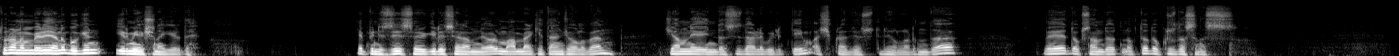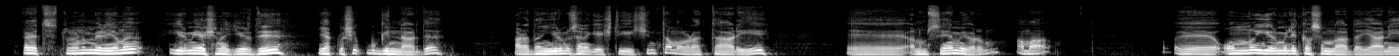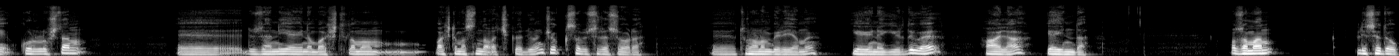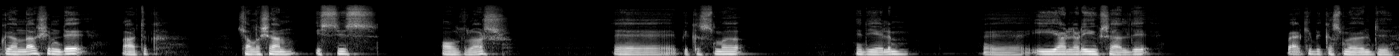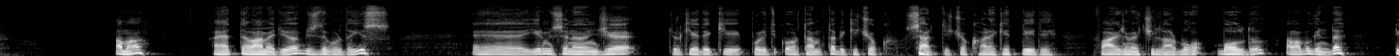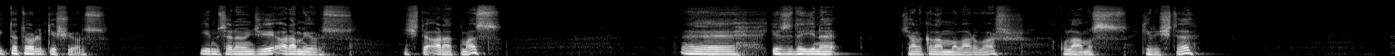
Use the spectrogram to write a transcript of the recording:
Tuna'nın yanı bugün 20 yaşına girdi. Hepinizi sevgiyle selamlıyorum. Muammer Ketencoğlu ben. Canlı yayında sizlerle birlikteyim. Açık Radyo stüdyolarında ve 94.9'dasınız. Evet, Tuna'nın yanı 20 yaşına girdi. Yaklaşık bugünlerde aradan 20 sene geçtiği için tam olarak tarihi e, anımsayamıyorum. Ama e, 10'lu 20'li Kasımlarda yani kuruluştan e, düzenli yayına başlamam, başlamasından Açık Radyo'nun çok kısa bir süre sonra e, Tuna'nın bir yanı yayına girdi ve hala yayında. O zaman lisede okuyanlar şimdi artık çalışan, işsiz oldular. Ee, bir kısmı ne diyelim e, iyi yerlere yükseldi. Belki bir kısmı öldü. Ama Hayat devam ediyor. Biz de buradayız. Ee, 20 sene önce Türkiye'deki politik ortam tabii ki çok sertti, çok hareketliydi. Faili meçhiller bol, boldu. Ama bugün de diktatörlük yaşıyoruz. 20 sene önceyi aramıyoruz. Hiç de aratmaz. Ee, Gezi'de yine çalkalanmalar var. Kulağımız girişte.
